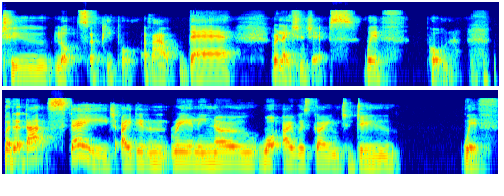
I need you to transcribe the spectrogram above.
to lots of people about their relationships with porn. But at that stage, I didn't really know what I was going to do with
